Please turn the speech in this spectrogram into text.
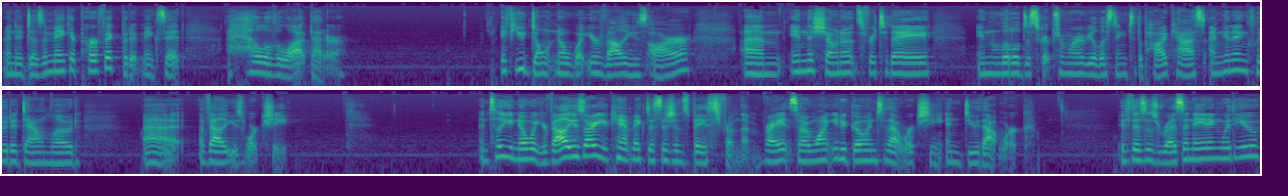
And it doesn't make it perfect, but it makes it a hell of a lot better. If you don't know what your values are, um, in the show notes for today, in the little description wherever you're listening to the podcast, I'm going to include a download, uh, a values worksheet. Until you know what your values are, you can't make decisions based from them, right? So I want you to go into that worksheet and do that work. If this is resonating with you,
